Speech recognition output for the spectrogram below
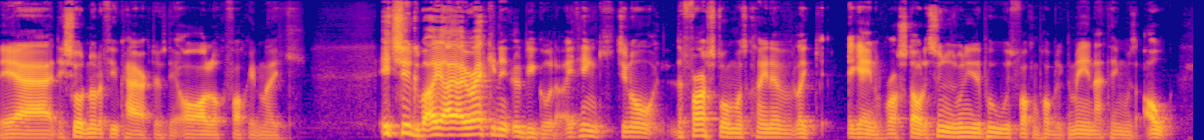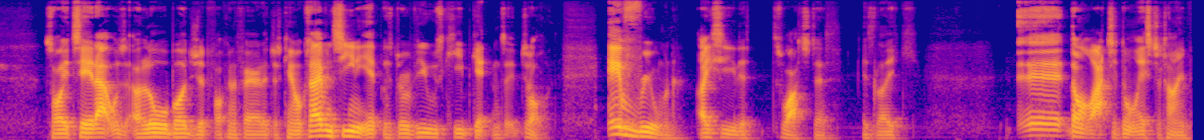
They uh, they showed another few characters. They all look fucking like. It should. I I I reckon it'll be good. I think you know the first one was kind of like again rushed out. As soon as Winnie the Pooh was fucking public domain, that thing was out. So I'd say that was a low budget fucking affair that just came out. Because I haven't seen it yet because the reviews keep getting. You know, everyone I see that's watched it is like, eh, don't watch it. Don't waste your time.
